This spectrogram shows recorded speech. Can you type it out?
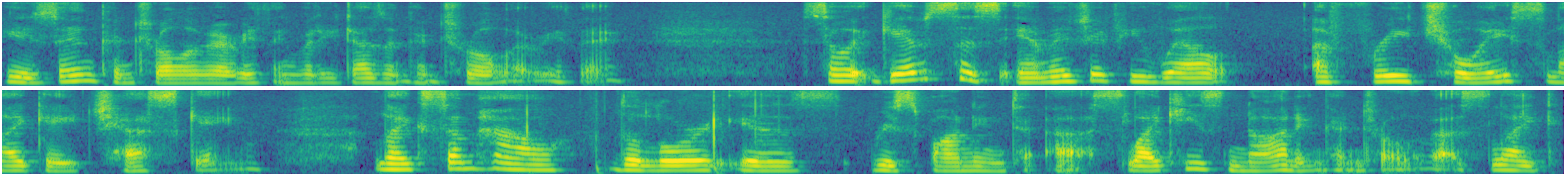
he's in control of everything, but he doesn't control everything. So it gives this image, if you will, a free choice like a chess game. Like somehow the Lord is responding to us, like he's not in control of us. Like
